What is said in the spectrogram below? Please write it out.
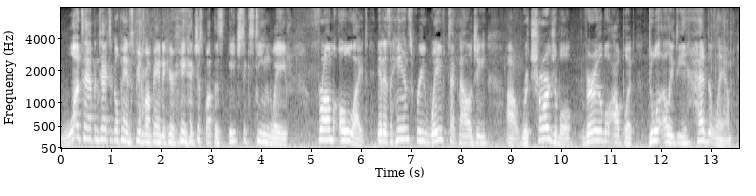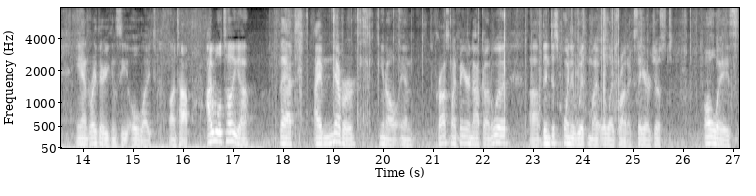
What's happened, Tactical Panda? Peter von Panda here. Hey, I just bought this H16 Wave from Olight. It is a hands-free wave technology, uh, rechargeable, variable output, dual LED headlamp, and right there you can see Olight on top. I will tell you that I have never, you know, and cross my finger, knock on wood, uh, been disappointed with my Olight products. They are just always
